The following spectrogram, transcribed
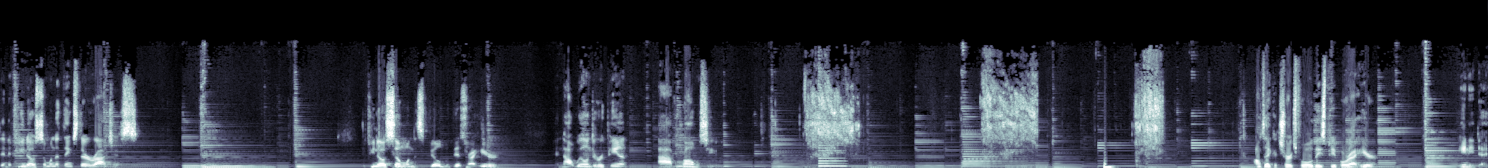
Then, if you know someone that thinks they're righteous, if you know someone that's filled with this right here and not willing to repent, I promise you, I'll take a church full of these people right here any day.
